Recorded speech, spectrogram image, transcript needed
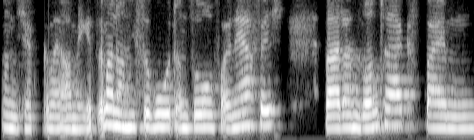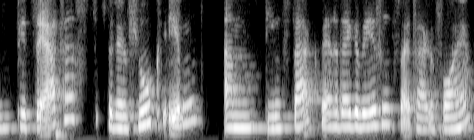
und ich habe gemeint, oh, mir geht's immer noch nicht so gut und so, voll nervig. War dann sonntags beim PCR-Test für den Flug eben. Am Dienstag wäre der gewesen, zwei Tage vorher.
